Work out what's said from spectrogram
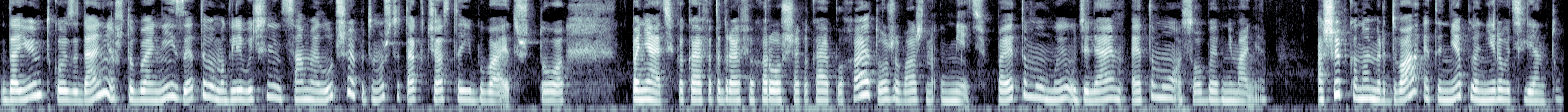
даю им такое задание, чтобы они из этого могли вычленить самое лучшее, потому что так часто и бывает, что понять, какая фотография хорошая, какая плохая, тоже важно уметь. Поэтому мы уделяем этому особое внимание. Ошибка номер два — это не планировать ленту.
